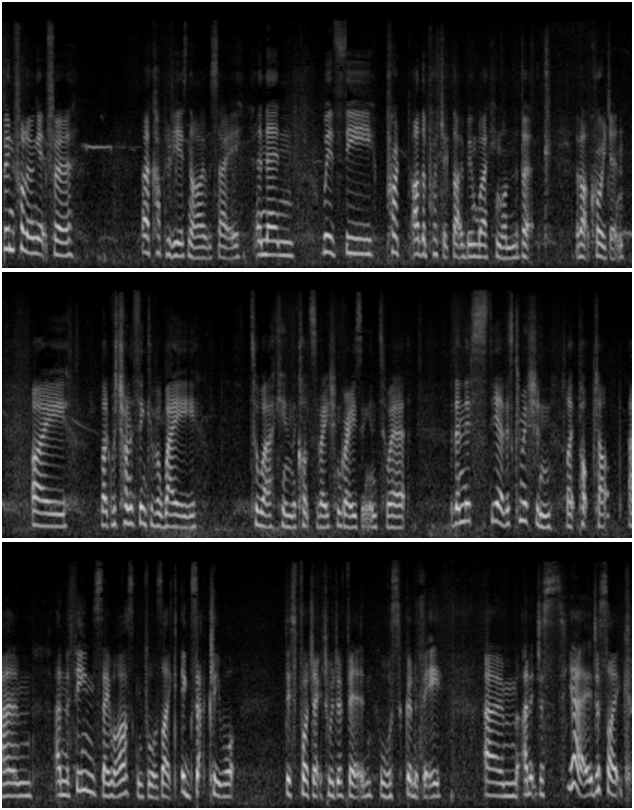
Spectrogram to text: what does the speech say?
been following it for a couple of years now, I would say. And then with the pro- other project that I've been working on, the book about Croydon, I like was trying to think of a way to work in the conservation grazing into it. But then this, yeah, this commission like popped up, um, and the themes they were asking for was like exactly what this project would have been or was going to be. Um, and it just, yeah, it just like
